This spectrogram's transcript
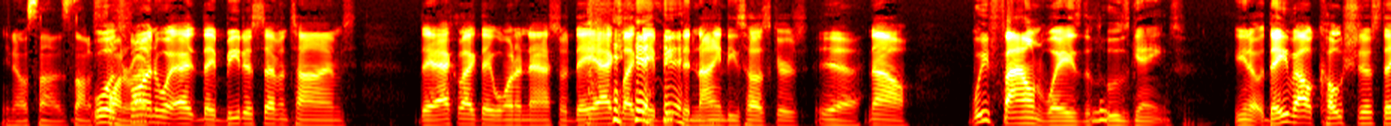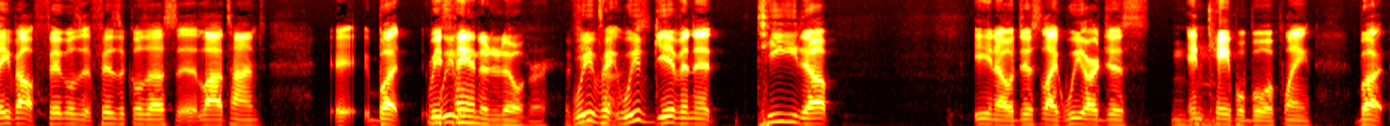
you know it's not it's not a well, fun. Well, it's fun. They beat us seven times. They act like they won a national. They act like they beat the '90s Huskers. Yeah. Now we found ways to lose games. You know, they've out coached us, they've out physicals physicals us a lot of times, eh, but we've, we've handed it over. We've times. we've given it teed up. You know, just like we are just mm-hmm. incapable of playing. But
